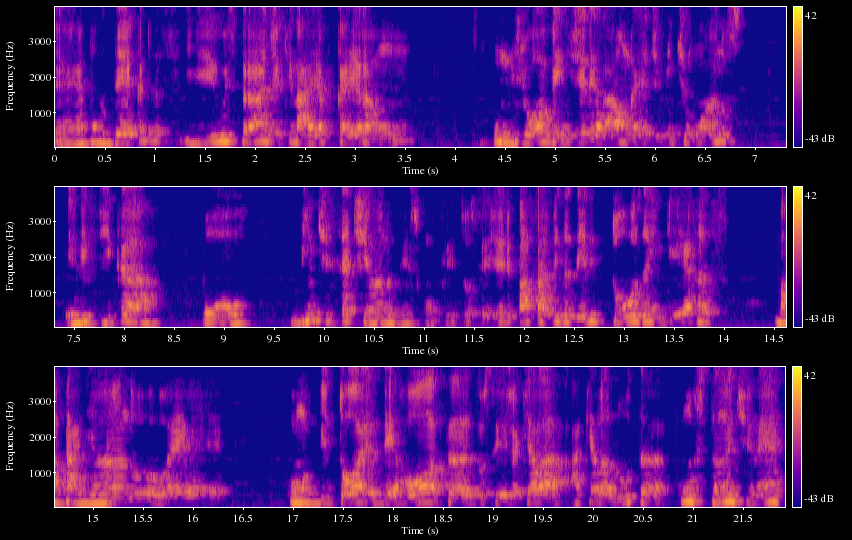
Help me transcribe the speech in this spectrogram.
É, por décadas. E o Strade, que na época era um, um jovem general né, de 21 anos, ele fica por 27 anos nesse conflito. Ou seja, ele passa a vida dele toda em guerras, batalhando, é, com vitórias, derrotas, ou seja, aquela, aquela luta constante, né?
